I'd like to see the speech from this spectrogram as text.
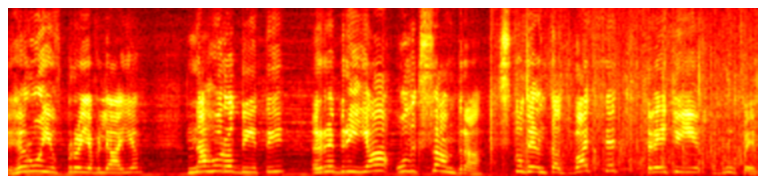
героїв проявляє нагородити Ребрія Олександра, студента 23-ї групи.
